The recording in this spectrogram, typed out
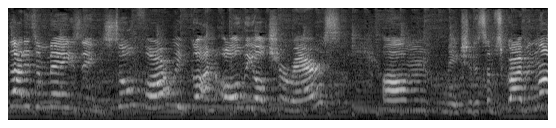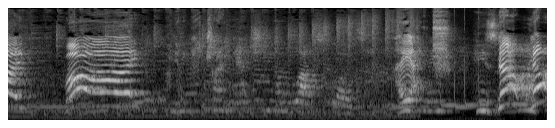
That is amazing. So far, we've gotten all the ultra rares. Um, make sure to subscribe and like. Bye. I'm gonna try to catch Neon Blast, guys. Hiya. He's. No, no,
